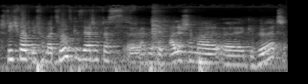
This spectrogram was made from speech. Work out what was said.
Stichwort Informationsgesellschaft, das haben wir jetzt alle schon mal gehört.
